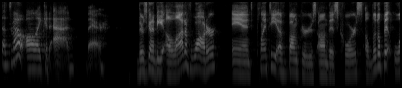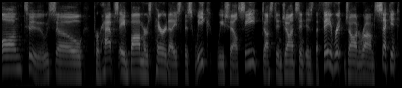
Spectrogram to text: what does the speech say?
That's about all I could add there. There's going to be a lot of water and plenty of bunkers on this course, a little bit long too. So perhaps a bomber's paradise this week. We shall see. Dustin Johnson is the favorite, Jon Rahm second,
